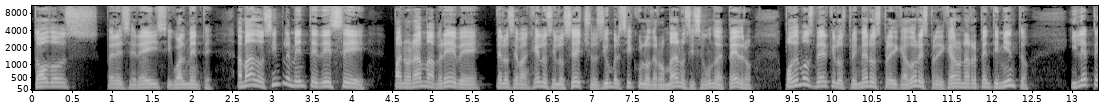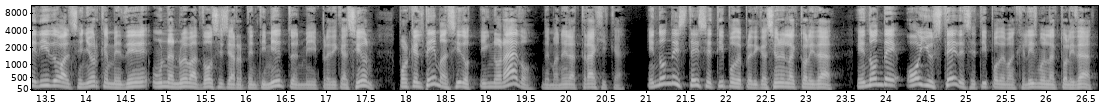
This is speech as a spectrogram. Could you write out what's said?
todos pereceréis igualmente. Amados, simplemente de ese panorama breve de los evangelios y los hechos y un versículo de Romanos y segundo de Pedro, podemos ver que los primeros predicadores predicaron arrepentimiento. Y le he pedido al Señor que me dé una nueva dosis de arrepentimiento en mi predicación, porque el tema ha sido ignorado de manera trágica. ¿En dónde está ese tipo de predicación en la actualidad? ¿En dónde oye usted ese tipo de evangelismo en la actualidad?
